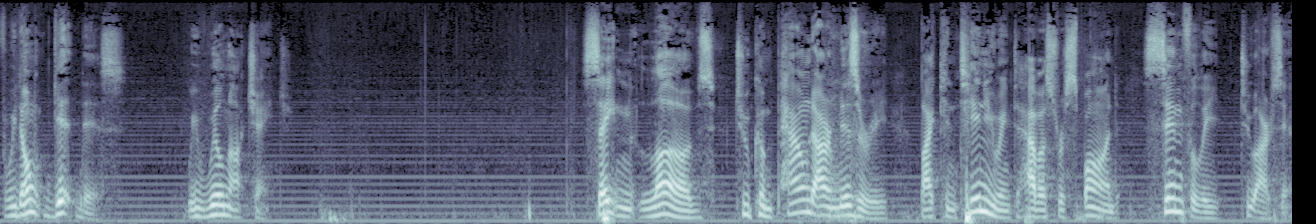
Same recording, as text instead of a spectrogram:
If we don't get this, we will not change. Satan loves to compound our misery by continuing to have us respond sinfully to our sin.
